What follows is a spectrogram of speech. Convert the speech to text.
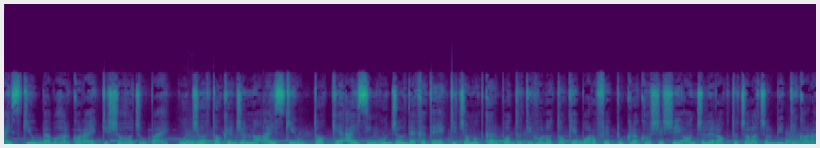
আইস কিউব ব্যবহার করা একটি সহজ উপায়। উজ্জ্বল ত্বকের জন্য আইস কিউব ত্বককে আইসিং উজ্জ্বল দেখাতে একটি চমৎকার পদ্ধতি হল ত্বকে বরফের টুকরা ঘষে সেই অঞ্চলে রক্ত চলাচল বৃদ্ধি করা।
